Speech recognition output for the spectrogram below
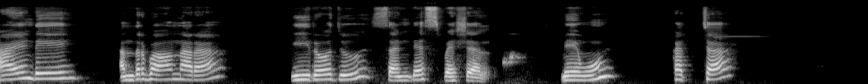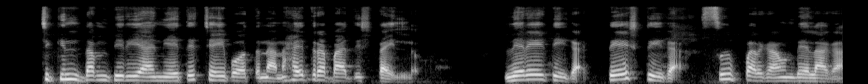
హాయ్ అండి. అందరు బాగున్నారా? ఈరోజు సండే స్పెషల్. మేము కచ్చా చికెన్ దమ్ బిర్యానీ అయితే చేయబోతున్నాను హైదరాబాదీ స్టైల్లో. వెరైటీగా టేస్టీగా సూపర్గా ఉండేలాగా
